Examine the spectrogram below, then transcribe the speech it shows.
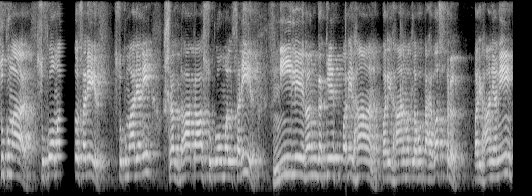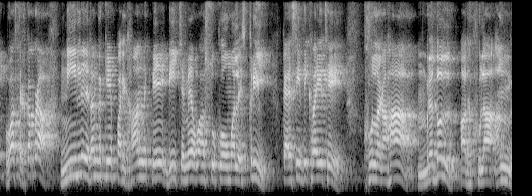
सुकुमार, सुकोमल शरीर, सुकुमार यानी श्रद्धा का सुकोमल शरीर, नीले रंग के परिधान परिधान मतलब होता है वस्त्र, परिधान यानी वस्त्र, कपड़ा, नीले रंग के परिधान के बीच में वह सुकोमल स्त्री कैसी दिख रही थी? खुल रहा, मृदुल अध खुला अंग।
